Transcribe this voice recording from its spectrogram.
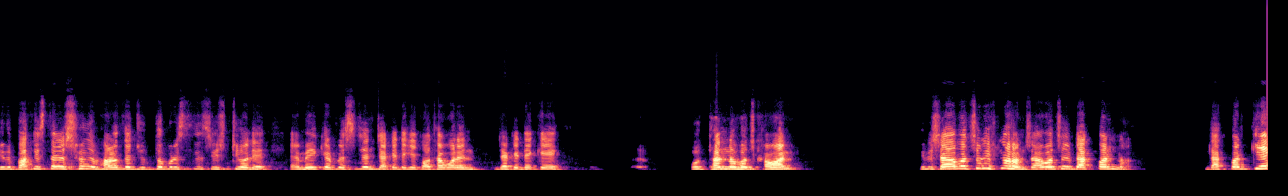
কিন্তু পাকিস্তানের সঙ্গে ভারতের যুদ্ধ পরিস্থিতি সৃষ্টি হলে আমেরিকার প্রেসিডেন্ট যাকে ডেকে কথা বলেন, যাকে ডেকে মধ্যাহ্নভোজ খাওয়ান, তিনি শাহবাজ শরীফ নন। শাহবাজ শরীফ ডাক পান না। ডাক পান কে?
